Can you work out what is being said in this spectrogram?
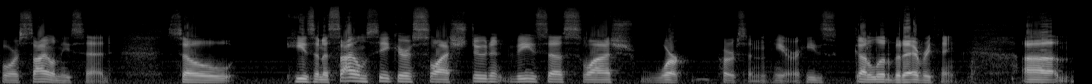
for asylum. He said, so he's an asylum seeker slash student visa slash work person here. He's got a little bit of everything. Um,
